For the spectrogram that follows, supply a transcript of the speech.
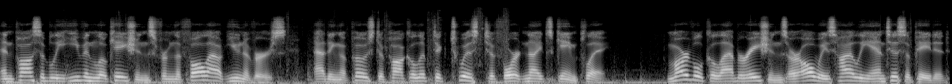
and possibly even locations from the Fallout universe, adding a post-apocalyptic twist to Fortnite's gameplay. Marvel collaborations are always highly anticipated,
